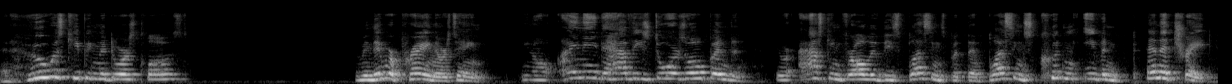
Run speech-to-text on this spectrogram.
And who was keeping the doors closed? I mean, they were praying, they were saying, you know, I need to have these doors opened. And They were asking for all of these blessings, but the blessings couldn't even penetrate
